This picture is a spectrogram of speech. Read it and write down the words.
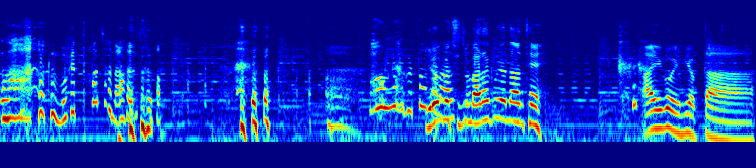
와, 뭐가 터져 나왔어. 뻥하고 터져 이런 거. 주지 말라고요 나한테. 아이고, 의미 없다.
